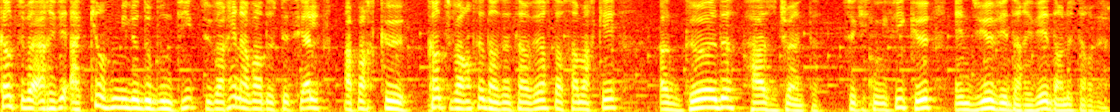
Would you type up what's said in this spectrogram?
Quand tu vas arriver à 15 millions de bounty, tu vas rien avoir de spécial, à part que quand tu vas rentrer dans un serveur, ça sera marqué A God has joined, ce qui signifie que un dieu vient d'arriver dans le serveur.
